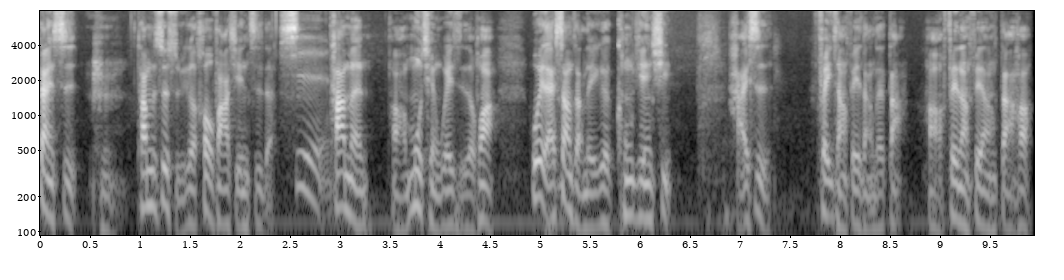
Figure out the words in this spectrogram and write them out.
但是 他们是属于一个后发先知的，是他们啊，目前为止的话，未来上涨的一个空间性还是非常非常的大，好，非常非常大哈。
